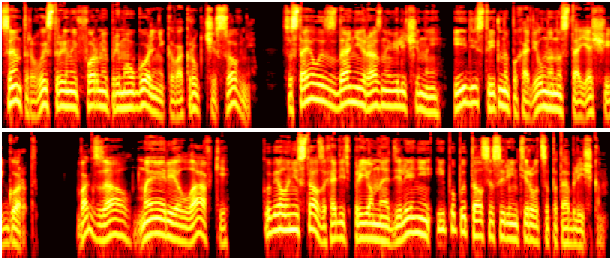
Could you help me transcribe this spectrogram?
Центр, выстроенный в форме прямоугольника вокруг часовни, состоял из зданий разной величины и действительно походил на настоящий город. Вокзал, мэрия, лавки, Кубела не стал заходить в приемное отделение и попытался сориентироваться по табличкам.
